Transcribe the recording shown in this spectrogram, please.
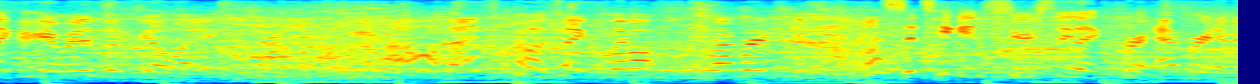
Like, okay, what does it feel like? Oh, that's cool. It's like little rubber must have taken seriously like forever to.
